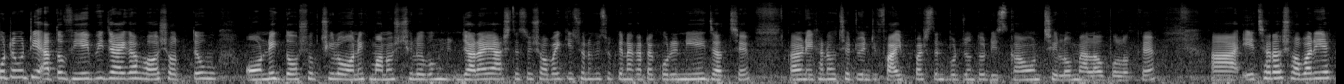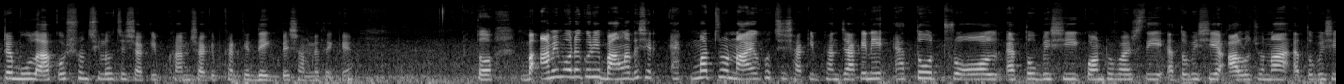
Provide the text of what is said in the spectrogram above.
মোটামুটি এত ভিআইপি জায়গা হওয়া সত্ত্বেও অনেক দর্শক ছিল, অনেক মানুষ ছিল এবং যারাই আসতেছে, সবাই কিছু না কিছু কেনাকাটা করে নিয়েই যাচ্ছে। কারণ এখানে হচ্ছে টোয়েন্টি ফাইভ পার্সেন্ট পর্যন্ত ডিসকাউন্ট ছিল মেলা উপলক্ষে। এছাড়া সবারই একটা মূল আকর্ষণ ছিল হচ্ছে শাকিব খান। শাকিব খানকে দেখবে সামনে থেকে। তো আমি মনে করি বাংলাদেশের একমাত্র নায়ক হচ্ছে শাকিব খান, যাকে নিয়ে এত ট্রল, এত বেশি কন্ট্রোভার্সি এত বেশি আলোচনা, এত বেশি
